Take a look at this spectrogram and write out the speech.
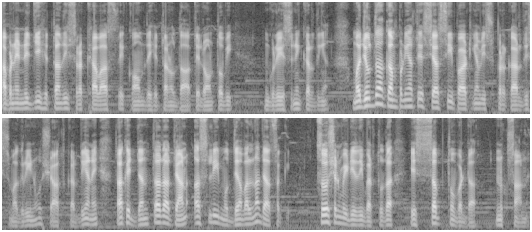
ਆਪਣੇ ਨਿੱਜੀ ਹਿੱਤਾਂ ਦੀ ਸੁਰੱਖਿਆ ਵਾਸਤੇ ਕੌਮ ਦੇ ਹਿੱਤਾਂ ਨੂੰ ਦਾਅ ਤੇ ਲਾਉਣ ਤੋਂ ਵੀ ਗੁਰੇਜ਼ ਨਹੀਂ ਕਰਦੀਆਂ। ਮੌਜੂਦਾ ਕੰਪਨੀਆਂ ਤੇ ਸਿਆਸੀ ਪਾਰਟੀਆਂ ਵੀ ਇਸ ਪ੍ਰਕਾਰ ਦੀ ਸਮੱਗਰੀ ਨੂੰ ਉਤਸ਼ਾਹਤ ਕਰਦੀਆਂ ਨੇ ਤਾਂ ਕਿ ਜਨਤਾ ਦਾ ਧਿਆਨ ਅਸਲੀ ਮੁੱਦਿਆਂ ਵੱਲ ਨਾ ਜਾ ਸਕੇ। ਸੋਸ਼ਲ ਮੀਡੀਆ ਦੀ ਵਰਤੋਂ ਦਾ ਇਹ ਸਭ ਤੋਂ ਵੱਡਾ ਨੁਕਸਾਨ ਹੈ।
